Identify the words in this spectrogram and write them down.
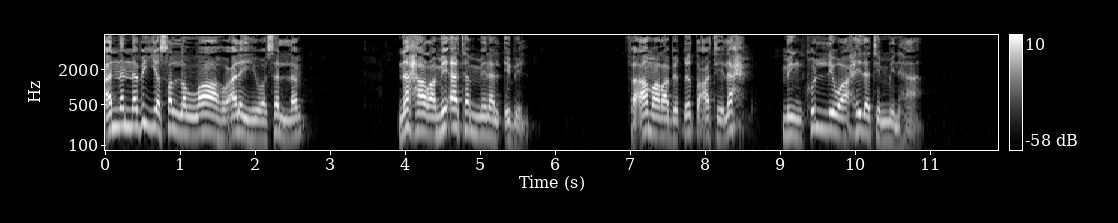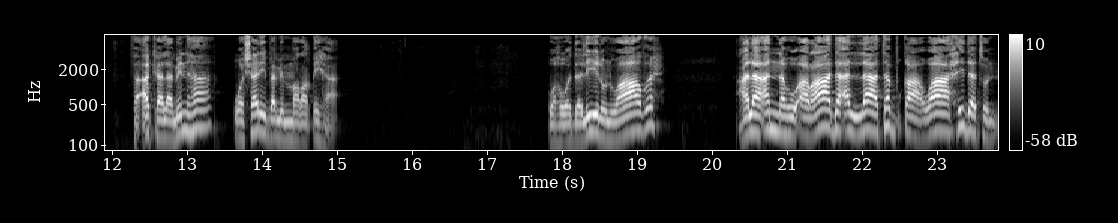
أن النبي صلى الله عليه وسلم نحر مئة من الإبل فأمر بقطعة لحم من كل واحدة منها فأكل منها وشرب من مرقها وهو دليل واضح على أنه أراد أن لا تبقى واحدة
